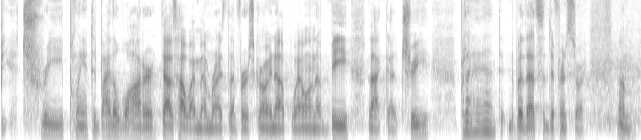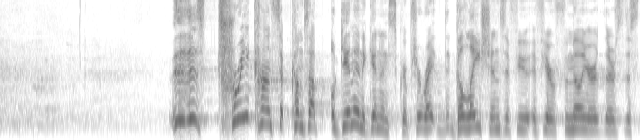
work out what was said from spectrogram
Be a tree planted by the water. That was how I memorized that verse growing up. Well, I want to be like a tree planted. But that's a different story. Um, this tree concept comes up again and again in Scripture, right? Galatians, if, you, if you're familiar, there's this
